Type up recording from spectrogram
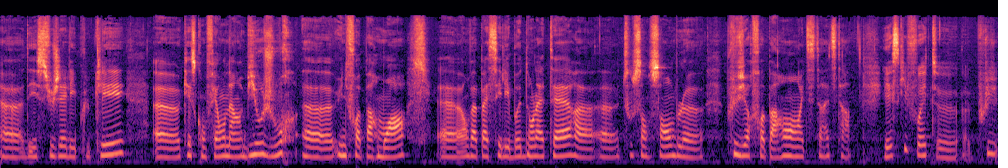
euh, des sujets les plus clés. Euh, qu'est-ce qu'on fait? On a un biojour euh, une fois par mois. on va passer les bottes dans la terre tous ensemble plusieurs fois par an, etc. etc. Et est-ce qu'il faut être plus,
